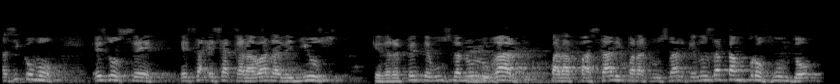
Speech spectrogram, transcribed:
Así como esos, eh, esa, esa caravana de news que de repente buscan un lugar para pasar y para cruzar que no está tan profundo,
